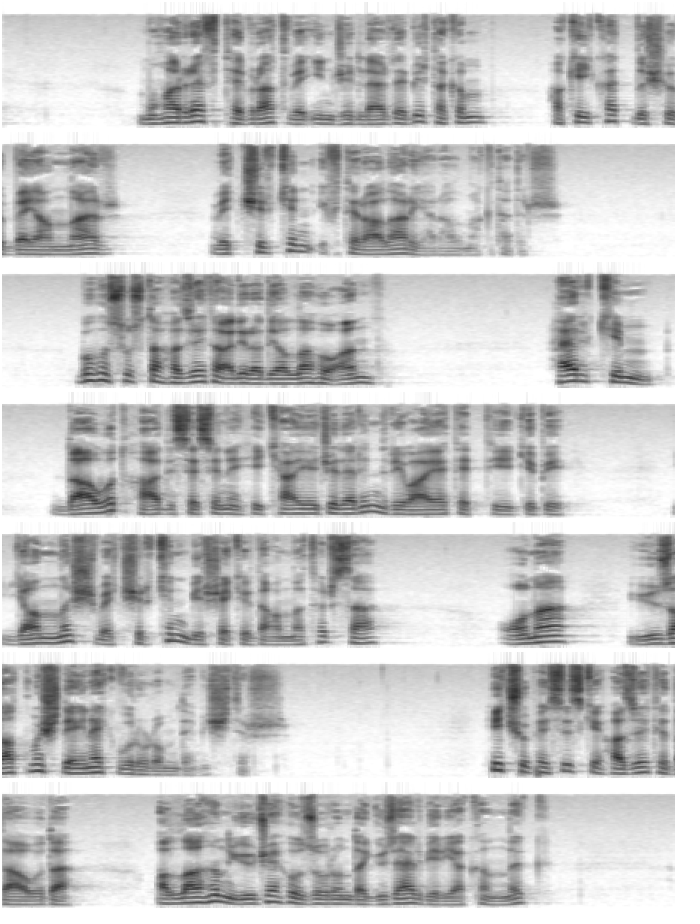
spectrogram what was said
muharref Tevrat ve İncil'lerde bir takım hakikat dışı beyanlar ve çirkin iftiralar yer almaktadır. Bu hususta Hz. Ali radıyallahu an her kim Davud hadisesini hikayecilerin rivayet ettiği gibi yanlış ve çirkin bir şekilde anlatırsa, ona 160 değnek vururum demiştir. Hiç şüphesiz ki Hazreti Davud'a Allah'ın yüce huzurunda güzel bir yakınlık,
